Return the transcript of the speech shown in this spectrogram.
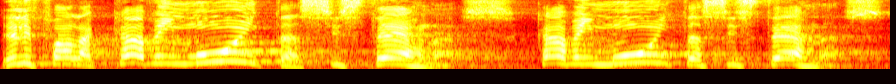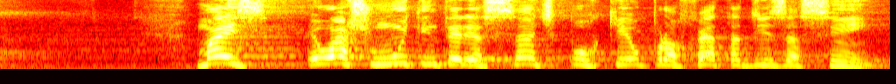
Ele fala: cavem muitas cisternas, cavem muitas cisternas. Mas eu acho muito interessante porque o profeta diz assim:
